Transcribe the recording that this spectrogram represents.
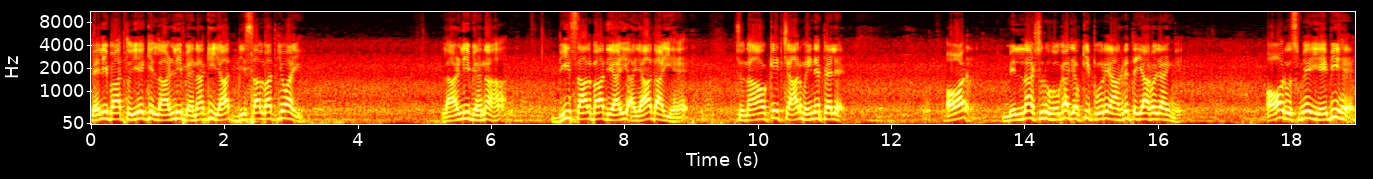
पहली बात तो ये कि लाडली बहना की याद 20 साल बाद क्यों आई? लाडली बहना 20 साल बाद आई, याद आई है चुनाव के चार महीने पहले। और मिलना शुरू होगा जबकि पूरे आंकड़े तैयार हो जाएँगे। और उसमें यह भी है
